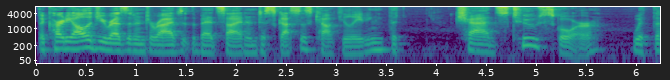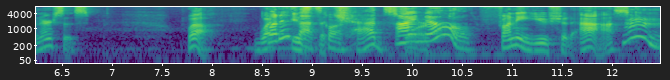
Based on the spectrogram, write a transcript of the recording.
The cardiology resident arrives at the bedside and discusses calculating the CHADS 2 score with the nurses. Well, what, what is, is that the score? CHAD score? I know. Funny you should ask. Hmm.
